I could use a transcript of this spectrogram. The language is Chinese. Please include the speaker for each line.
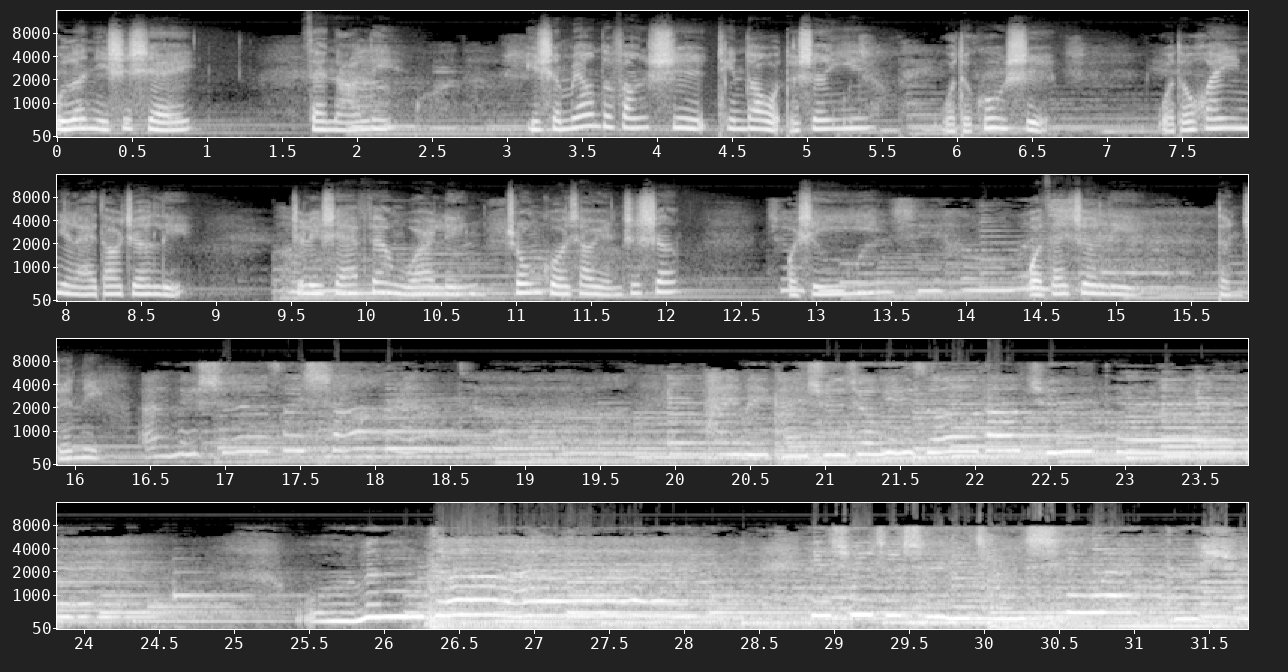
Speaker 1: 无论你是谁，在哪里，以什么样的方式听到我的声音、我的故事，我都欢迎你来到这里。这里是 FM 五二零中国校园之声，我是依依，我在这里等着你。
Speaker 2: 暧昧是最伤人的，还没开始就已走到句点。只是一场心累的雪，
